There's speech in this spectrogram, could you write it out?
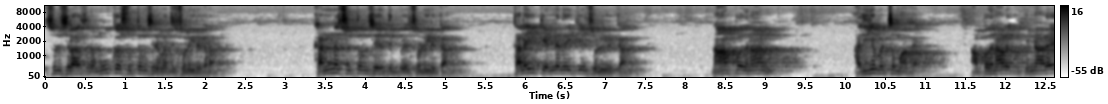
சுல்சிலாசில் மூக்கை சுத்தம் செய்ய பற்றி சொல்லியிருக்கிறாங்க. கண்ணை சுத்தம் செய்து இப்போ சொல்லியிருக்காங்க. தலைக்கு எண்ணெய் தேய்க்க சொல்லியிருக்காங்க. நாற்பது நாள் அதிகபட்சமாக நாற்பது நாளுக்கு பின்னாலே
